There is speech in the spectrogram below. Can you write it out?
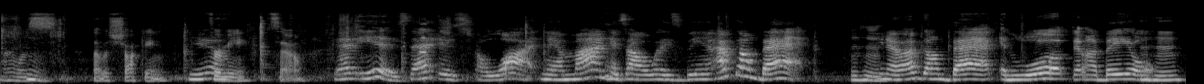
that was that was shocking Yeah. for me. So That is. That is a lot. Now mine has always been. I've gone back. mm-hmm. You know, I've gone back and looked at my bill. Mm-hmm.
